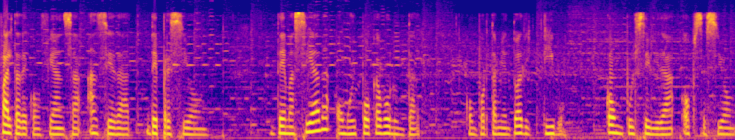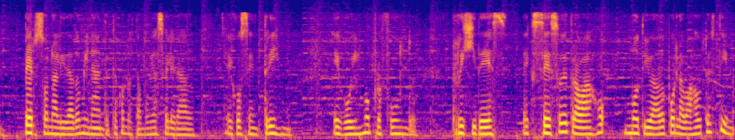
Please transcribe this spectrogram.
falta de confianza, ansiedad, depresión, demasiada o muy poca voluntad, comportamiento adictivo, compulsividad, obsesión, personalidad dominante, esto cuando está muy acelerado, egocentrismo, egoísmo profundo, rigidez, exceso de trabajo motivado por la baja autoestima,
